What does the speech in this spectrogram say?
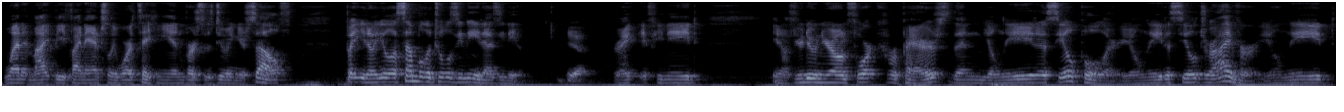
when it might be financially worth taking in versus doing yourself. But you know, you'll assemble the tools you need as you need them. Yeah. Right. If you need, you know, if you're doing your own fork repairs, then you'll need a seal puller. You'll need a seal driver. You'll need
